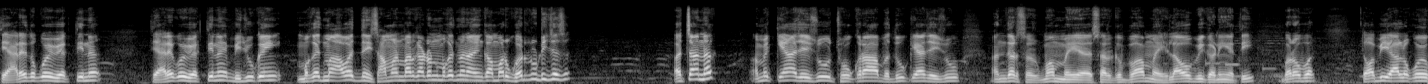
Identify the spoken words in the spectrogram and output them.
ત્યારે તો કોઈ વ્યક્તિને, ત્યારે કોઈ વ્યક્તિને બીજું કંઈ મગજમાં આવે જ નહીં. સામાન બહાર કાઢવાનું મગજમાં ના કે અમારું ઘર તૂટી જશે. અચાનક અમે ક્યાં જઈશું? છોકરા બધું ક્યાં જઈશું? અંદર સર્ગમાં સર્ગભા મહિલાઓ બી ઘણી હતી. બરાબર? તો બી આ લોકોએ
